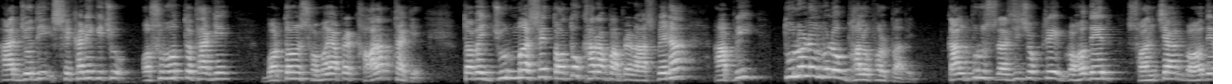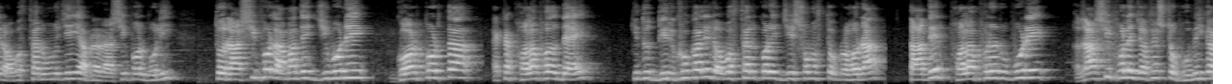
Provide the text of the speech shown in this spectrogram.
আর যদি সেখানে কিছু অশুভত্ব থাকে, বর্তমান সময় আপনার খারাপ থাকে, তবে জুন মাসে তত খারাপ আপনার আসবে না, আপনি তুলনামূলক ভালো ফল পাবেন। কালপুরুষ রাশিচক্রে গ্রহদের সঞ্চার, গ্রহদের অবস্থান অনুযায়ী আমরা রাশিফল বলি। তো রাশিফল আমাদের জীবনে গড়পড়তা একটা ফলাফল দেয়, কিন্তু দীর্ঘকালীন অবস্থান করে যে সমস্ত গ্রহরা, তাদের ফলাফলের উপরে রাশিফলে যথেষ্ট ভূমিকা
